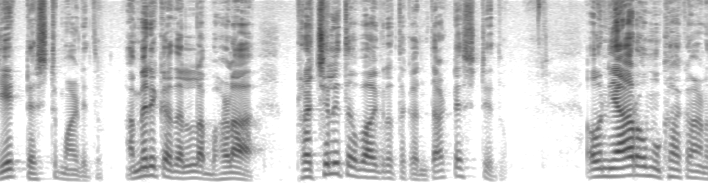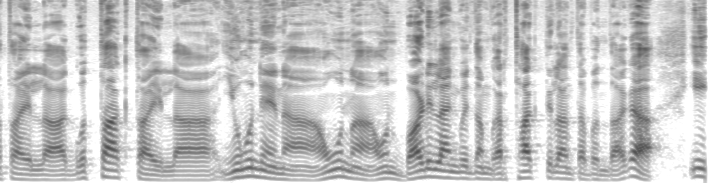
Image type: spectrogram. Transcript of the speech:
ಗೇಟ್ ಟೆಸ್ಟ್ ಮಾಡಿದರು. ಅಮೆರಿಕದಲ್ಲ ಬಹಳ ಪ್ರಚಲಿತವಾಗಿರತಕ್ಕಂಥ ಟೆಸ್ಟ್ ಇದು. ಅವನು ಯಾರೋ ಮುಖ ಕಾಣ್ತಾ ಇಲ್ಲ, ಗೊತ್ತಾಗ್ತಾ ಇಲ್ಲ, ಇವನೇನಾ, ಅವನ ಅವನ ಬಾಡಿ ಲ್ಯಾಂಗ್ವೇಜ್ ನಮ್ಗೆ ಅರ್ಥ ಆಗ್ತಿಲ್ಲ ಅಂತ ಬಂದಾಗ ಈ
